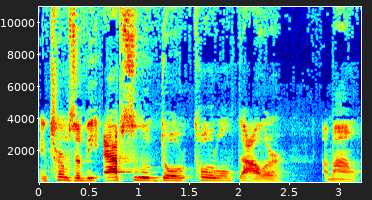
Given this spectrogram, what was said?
in terms of the absolute do- total dollar amount.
